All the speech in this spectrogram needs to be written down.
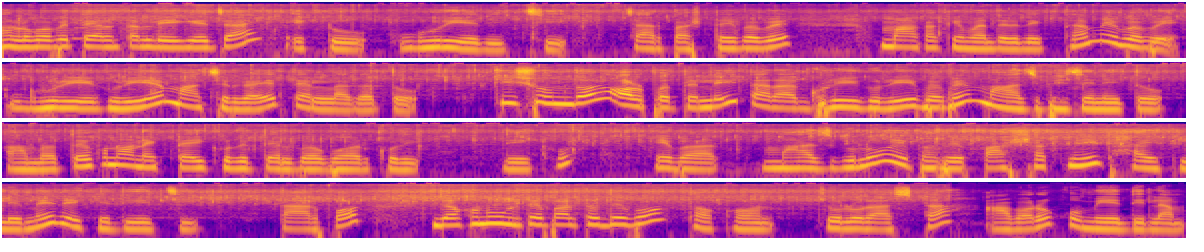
ভালোভাবে তেলটা লেগে যায়, একটু ঘুরিয়ে দিচ্ছি। চারপাশটা এভাবে মা কাকিমাদের দেখতাম, এভাবে ঘুরিয়ে ঘুরিয়ে মাছের গায়ে তেল লাগাতো। কি সুন্দর, অল্প তেলেই তারা ঘুরিয়ে ঘুরিয়ে এভাবে মাছ ভেজে নিত। আমরা তো এখন অনেকটাই করে তেল ব্যবহার করি। দেখুন, এবার মাছগুলো এভাবে পাঁচ সাত মিনিট হাই ফ্লেমে রেখে দিয়েছি। তারপর যখন উল্টে পাল্টে দেব, তখন চুলো রাসটা আবারও কমিয়ে দিলাম।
